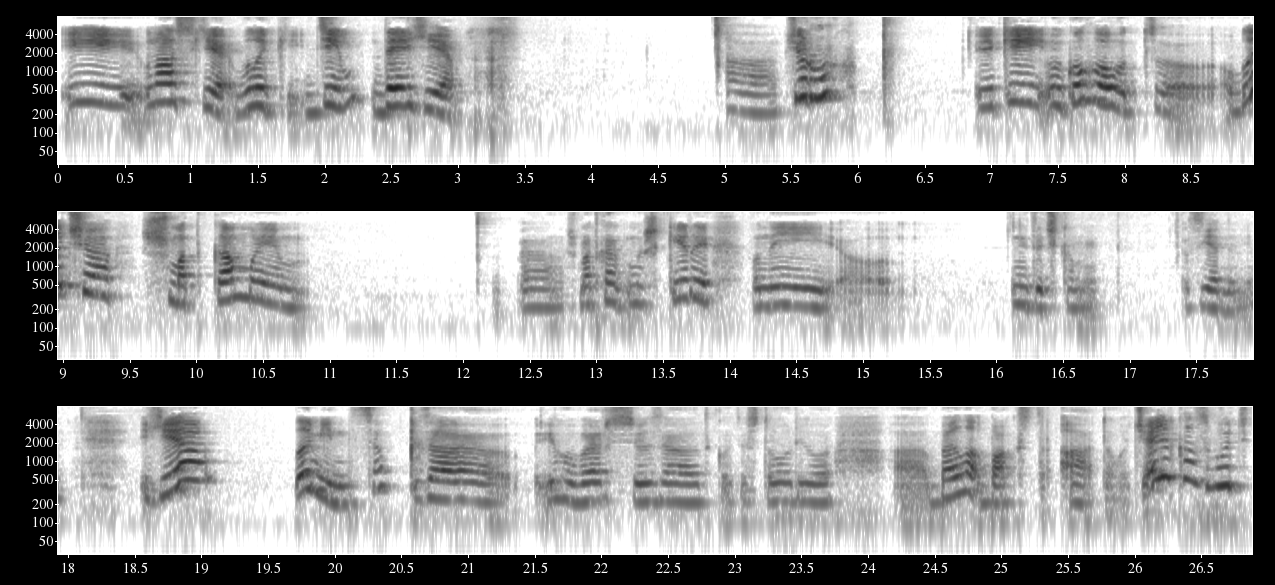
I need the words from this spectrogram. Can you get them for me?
І у нас є великий дім, де є а, хірург, який, у якого от, е, обличчя шматками, шматками шкіри, вони е, ниточками з'єднані. Є племінниця за його версію, за таку історію Белла Бакстер. А того челіка звуть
